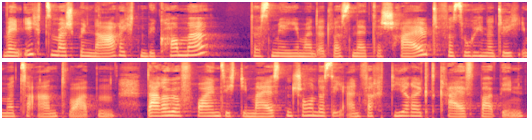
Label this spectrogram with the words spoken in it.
Wenn ich zum Beispiel Nachrichten bekomme, dass mir jemand etwas Nettes schreibt, versuche ich natürlich immer zu antworten. Darüber freuen sich die meisten schon, dass ich einfach direkt greifbar bin.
